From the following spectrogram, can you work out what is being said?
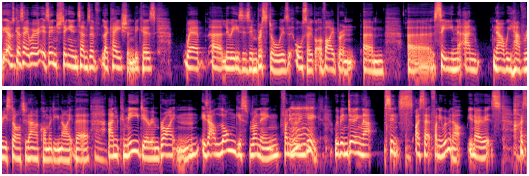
I was going to say where it's interesting in terms of location because where uh, Louise is in Bristol is also got a vibrant um, uh, scene and. Now we have restarted our comedy night there, and Comedia in Brighton is our longest running Funny Women gig. We've been doing that since I set Funny Women up. You know, it's I,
